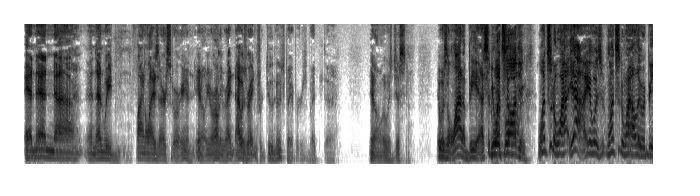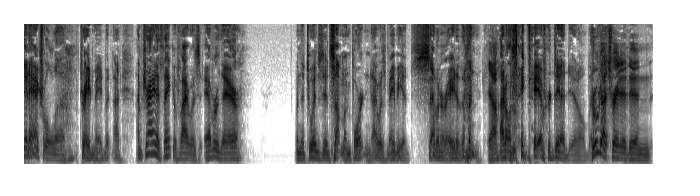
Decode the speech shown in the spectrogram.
and then uh, and then we'd finalize our story. And you know, you're only writing. I was writing for two newspapers, but uh, you know, it was just. It was a lot of BS. And You were once in a while- blogging. once in a while, yeah, it was. Once in a while, there would be an actual uh, trade made, but not. I'm trying to think if I was ever there when the Twins did something important. I was maybe at seven or eight of them, and Yeah. I don't think they ever did. You know, but Drew got traded in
